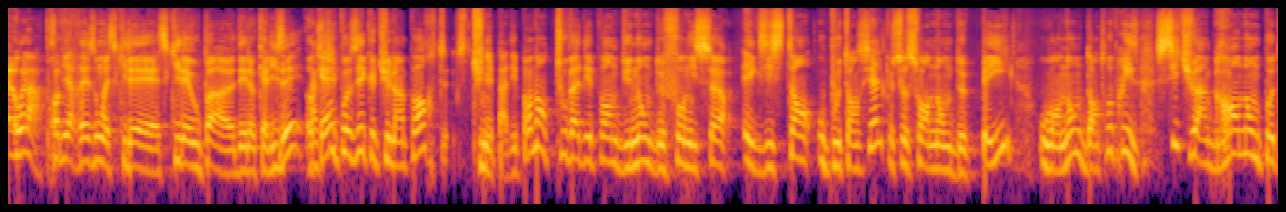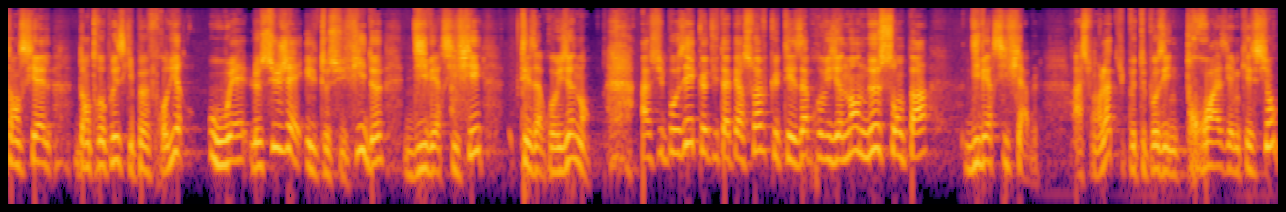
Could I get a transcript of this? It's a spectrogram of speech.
euh, voilà, première raison, est-ce qu'il est, est, qu'il est ou pas délocalisé? Ok. À supposer que tu l'importes, tu n'es pas dépendant. Tout va dépendre du nombre de fournisseurs existants ou potentiels, que ce soit en nombre de pays ou en nombre d'entreprises. Si tu as un grand nombre potentiel d'entreprises qui peuvent produire, où est le sujet? Il te suffit de diversifier approvisionnements. À supposer que tu t'aperçoives que tes approvisionnements ne sont pas diversifiable. À ce moment-là, tu peux te poser une troisième question.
